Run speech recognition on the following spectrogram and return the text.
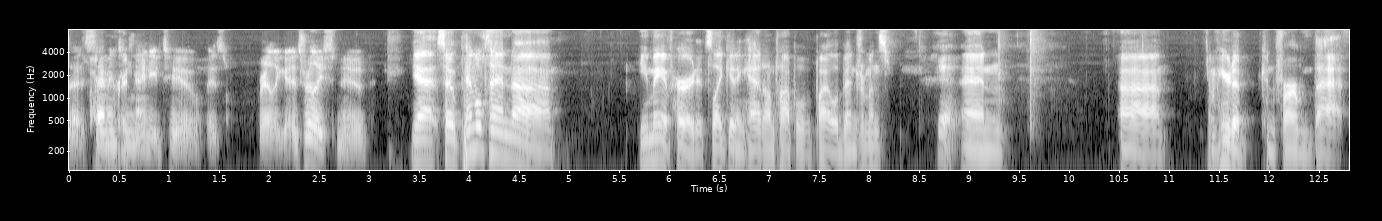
uh, 1792 is really good. It's really smooth. Yeah, so Pendleton, uh, you may have heard, it's like getting head on top of a pile of Benjamins. Yeah. And uh, I'm here to confirm that.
